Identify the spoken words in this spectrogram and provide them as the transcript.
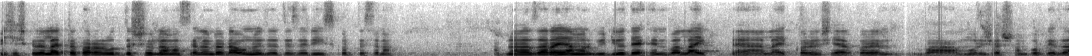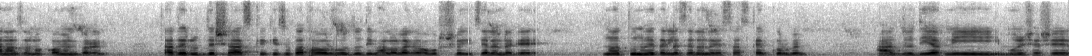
বিশেষ করে লাইভটা করার উদ্দেশ্য হলো আমার চ্যানেলটা ডাউন হয়ে যেতেছে রিচ করতেছে না। আপনারা যারাই আমার ভিডিও দেখেন বা লাইক লাইক করেন শেয়ার করেন বা মরিশাস সম্পর্কে জানার জন্য কমেন্ট করেন, তাদের উদ্দেশ্য আজকে কিছু কথা বলব। যদি ভালো লাগে অবশ্যই চ্যানেলটাকে, নতুন হয়ে থাকলে চ্যানেলটাকে সাবস্ক্রাইব করবেন। আর যদি আপনি মরিশাসের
